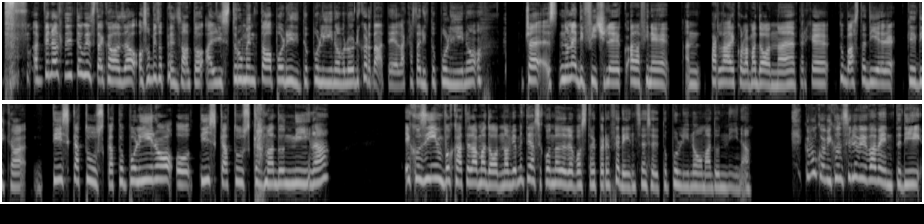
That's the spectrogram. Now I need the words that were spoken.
Pff, appena ho detto questa cosa ho subito pensato agli strumentopoli di Topolino, ve lo ricordate? La casa di Topolino? cioè, non è difficile alla fine an- parlare con la Madonna, eh, perché tu basta dire che dica Tisca Tusca Topolino o Tisca Tusca Madonnina e così invocate la Madonna, ovviamente a seconda delle vostre preferenze, se Topolino o Madonnina. Comunque vi consiglio vivamente di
